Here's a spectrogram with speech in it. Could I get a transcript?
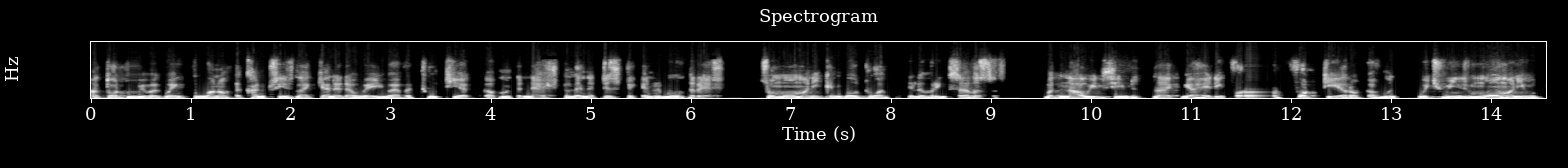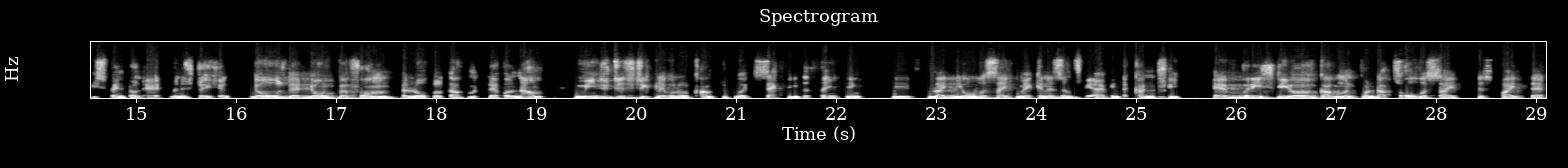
I thought we were going to one of the countries like Canada where you have a two-tier government, a national and a district, and remove the rest. So more money can go toward delivering services. But now it seems like we are heading for a fourth tier of government, which means more money would be spent on administration. Those that don't perform the local government level now means district level will come to do exactly the same thing it's like the oversight mechanisms we have in the country. Every sphere of government conducts oversight. Despite that,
